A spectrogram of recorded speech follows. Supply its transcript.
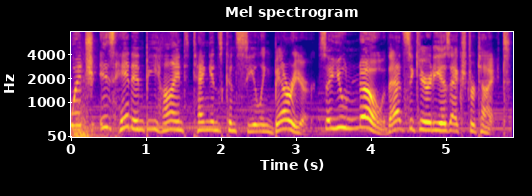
which is hidden behind Tengen's concealing barrier, so you know that security is extra tight.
